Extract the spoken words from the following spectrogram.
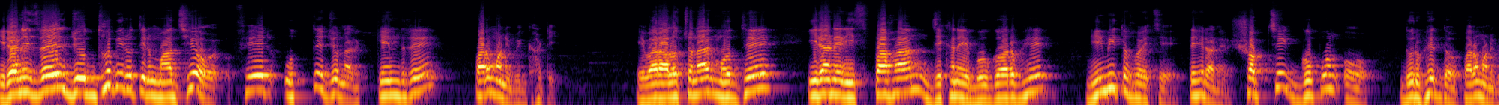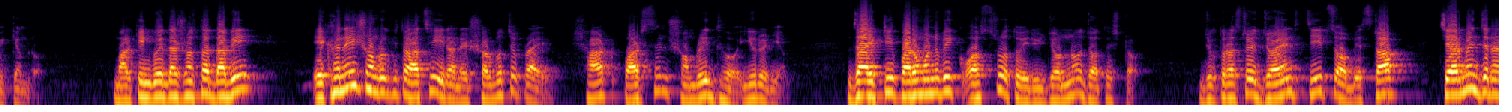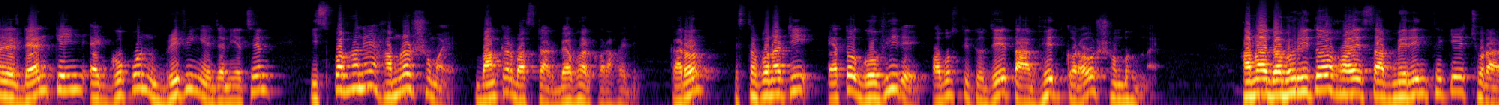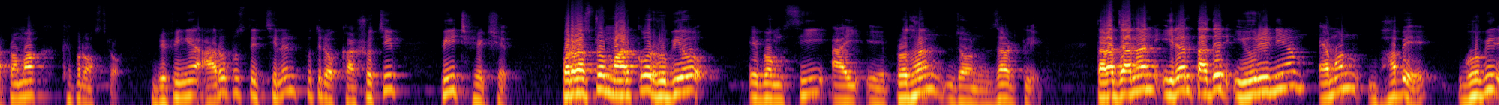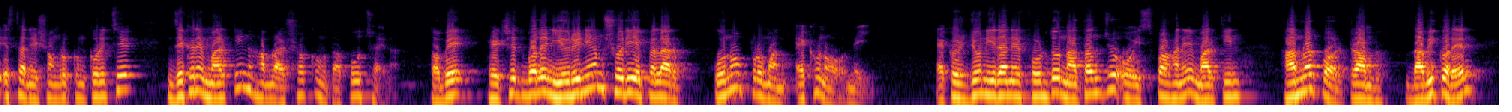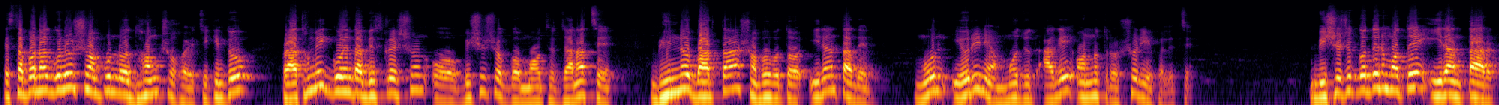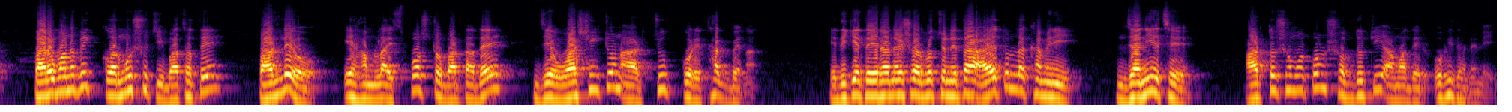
Iran Israel যুদ্ধবিরতির মাঝেও ফের উত্তেজনার কেন্দ্রে পারমাণবিক ঘাঁটি। এবার আলোচনার মধ্যে ইরানের ইস্পাহান, যেখানে ভূগর্ভে নির্মিত হয়েছে তেহরানের সবচেয়ে গোপন ও দুর্ভেদ্য পারমাণবিক কেন্দ্র। মার্কিন গোয়েন্দা সংস্থার দাবি, এখানেই সংরক্ষিত আছে ইরানের সর্বোচ্চ প্রায় ষাট পার্সেন্ট সমৃদ্ধ ইউরেনিয়াম, যা একটি পারমাণবিক অস্ত্র তৈরির জন্য যথেষ্ট। যুক্তরাষ্ট্রের joint chiefs of staff chairman general Dan Caine এক গোপন ব্রিফিংয়ে জানিয়েছেন, ইস্পাহানে হামলার সময় বাংকার বাস্টার ব্যবহার করা হয়নি। কারণ স্থাপনাটি এত গভীরে অবস্থিত যে তা ভেদ করাও সম্ভব নয়। হামলায় ব্যবহৃত হয় সাবমেরিন থেকে ছোড়া টমাক ক্ষেপণাস্ত্র। ব্রিফিংয়ে আরও উপস্থিত ছিলেন প্রতিরক্ষা সচিব পিট হেগসেত। পররাষ্ট্র মার্কো রুবিও এবং সিআইএ প্রধান জন জার্ডক্লিফ। তারা জানান, ইরান তাদের ইউরেনিয়াম এমনভাবে গভীর স্থানে সংরক্ষণ করেছে, যেখানে মার্কিন হামলার সক্ষমতা পৌঁছায় না। তবে হেগসেত বলেন, ইউরেনিয়াম সরিয়ে ফেলার কোনো প্রমাণ এখনও নেই। একুশ জন ইরানের ফোর্দো নাতাঞ্জ ও ইস্পাহানে মার্কিন হামলার পর ট্রাম্প দাবি করেন, স্থাপনাগুলো সম্পূর্ণ ধ্বংস হয়েছে, কিন্তু প্রাথমিক গোয়েন্দা বিশ্লেষণ ও বিশেষজ্ঞ মত জানাচ্ছে, ভিন্ন বার্তা সম্ভবত ইরান তাদের মূল ইউরেনিয়াম মজুদ আগেই অন্যত্র সরিয়ে ফেলেছে। বিশেষজ্ঞদের মতে, ইরান তার পারমাণবিক কর্মসূচি বাঁচাতে পারলেও এ হামলা স্পষ্ট বার্তা দেয় যে ওয়াশিংটন আর চুপ করে থাকবে না। এদিকে তেহরানের সর্বোচ্চ নেতা আয়াতুল্লাহ খামেনি জানিয়েছে, আত্মসমর্পণ শব্দটি আমাদের অভিধানে নেই।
